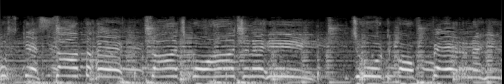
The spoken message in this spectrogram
उसके साथ है। सांच को आँच नहीं, झूठ को पैर नहीं।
